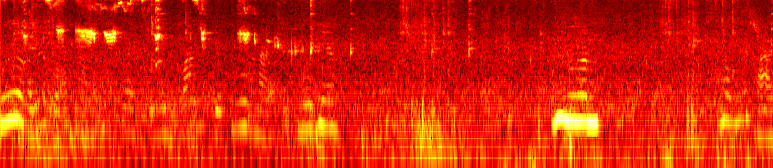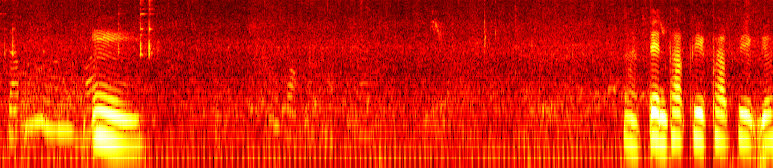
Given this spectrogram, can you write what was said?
มืองจับเนี่ยอืมเต้นพักพีกพักพีกอยู่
